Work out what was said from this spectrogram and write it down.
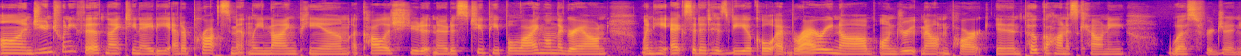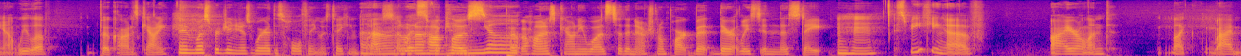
On June 25th, 1980, at approximately 9 p.m., a college student noticed two people lying on the ground when he exited his vehicle at Briery Knob on Droop Mountain Park in Pocahontas County, West Virginia. We love Pocahontas County. And West Virginia is where this whole thing was taking place. Uh-huh, I don't know how Virginia. close Pocahontas County was to the national park, but they're at least in this state. hmm Speaking of Ireland, like I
